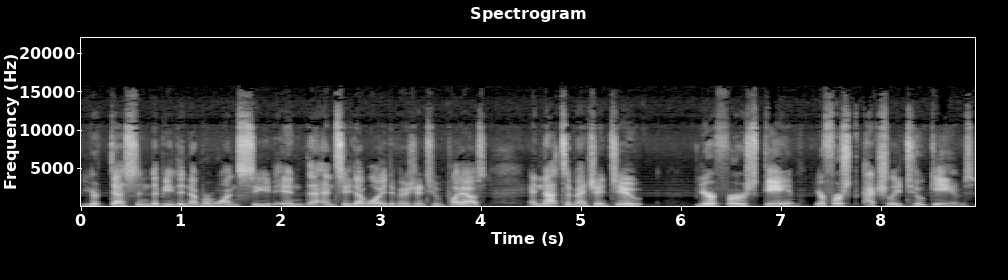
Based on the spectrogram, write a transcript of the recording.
you're destined to be the number one seed in the NCAA Division two playoffs. And not to mention too, your first game, your first actually two games,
